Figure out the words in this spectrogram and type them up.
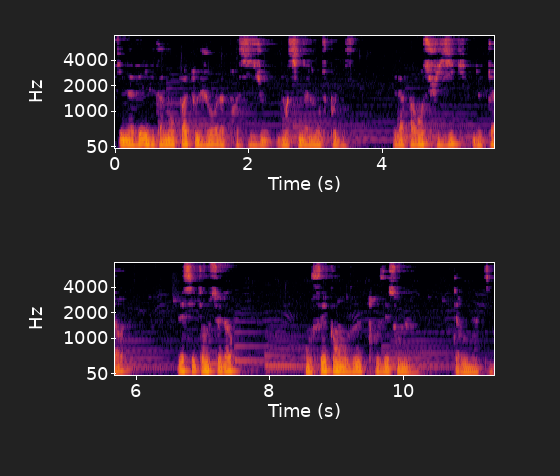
qui n'avait évidemment pas toujours la précision d'un signalement de police. Et l'apparence physique de Karl, et c'est comme cela qu'on fait quand on veut trouver son œuvre, termina-t-il,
